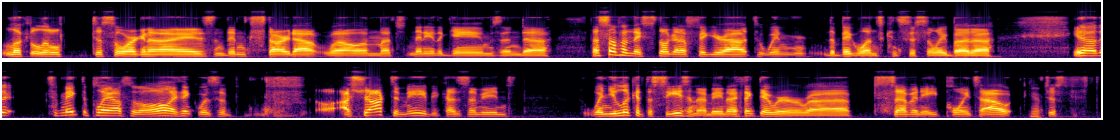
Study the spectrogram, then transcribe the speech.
looked a little disorganized and didn't start out well in much many of the games, and uh, that's something they still got to figure out to win the big ones consistently. But uh, you know, the, to make the playoffs at all, I think was a a shock to me because I mean, when you look at the season, I mean, I think they were uh, seven, eight points out. Yep. Just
